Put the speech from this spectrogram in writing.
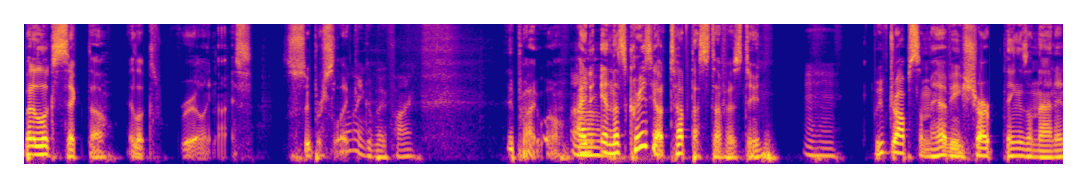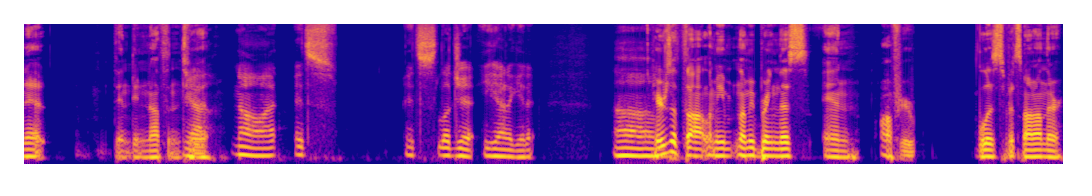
but it looks sick though. It looks really nice, super slick. I think it'll be fine. It probably will. I- Um, and that's crazy how tough that stuff is, dude. Mm-hmm. We've dropped some heavy, sharp things on that, and it didn't do nothing to Yeah, it. no, it's it's legit. You got to get it. Um, Here's a thought. Let me let me bring this in off your list if it's not on there.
